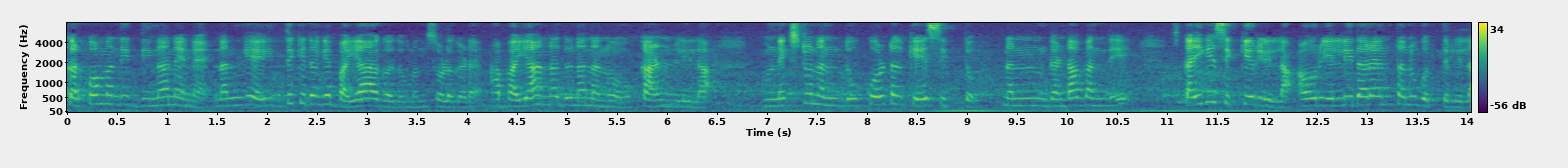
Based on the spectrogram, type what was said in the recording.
ಕರ್ಕೊಂಬಂದಿದ್ದ ದಿನನೇನೆ ನನಗೆ ಇದ್ದಕ್ಕಿದ್ದಂಗೆ ಭಯ ಆಗೋದು ಮನಸ್ಸೊಳಗಡೆ ಆ ಭಯ ಅನ್ನೋದನ್ನ ನಾನು ಕಾಣಲಿಲ್ಲ. ನೆಕ್ಸ್ಟು ನನ್ನದು ಕೋರ್ಟಲ್ಲಿ ಕೇಸ್ ಇತ್ತು. ನನ್ನ ಗಂಡ ಬಂದು ಕೈಗೆ ಸಿಕ್ಕಿರಲಿಲ್ಲ. ಅವರು ಎಲ್ಲಿದ್ದಾರೆ ಅಂತಲೂ ಗೊತ್ತಿರಲಿಲ್ಲ.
